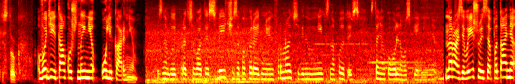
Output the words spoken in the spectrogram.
кісток Водій також нині у лікарні. З ним будуть працювати слідчі. За попередньою інформацією, він міг знаходитись в стані алкогольного сп'яніння. Наразі вирішується питання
